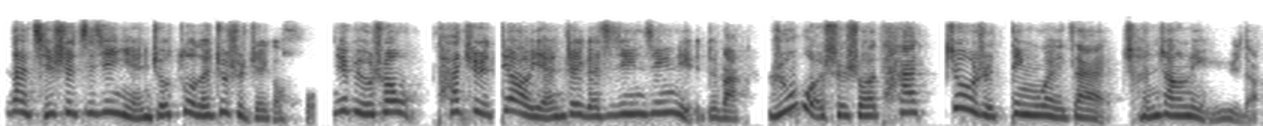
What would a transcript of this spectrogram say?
那其实基金研究做的就是这个活。你比如说，他去调研这个基金经理，对吧？如果是说他就是定位在成长领域的，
